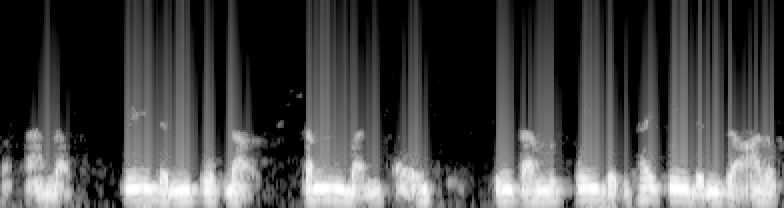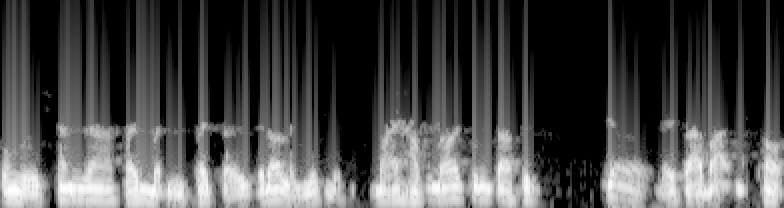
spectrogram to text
và phản động. Quy định cuộc đời sanh bệnh tử. Chúng ta mới quy định thấy quy định rõ rồi con người sanh ra phải bệnh phải tự cái đó là nhất định. Bài học đó chúng ta phải chờ để trả bài mà thôi.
